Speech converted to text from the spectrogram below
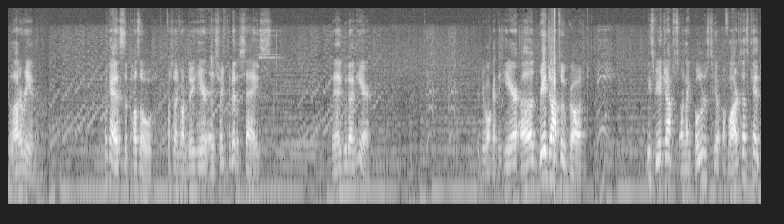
A lot of rain. Okay, this is a puzzle. First thing I want to do here is shrink to Minish size. Then go down here. And you walk into here, and raindrops, oh god! These raindrops are like boulders to, of water to us, kid.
